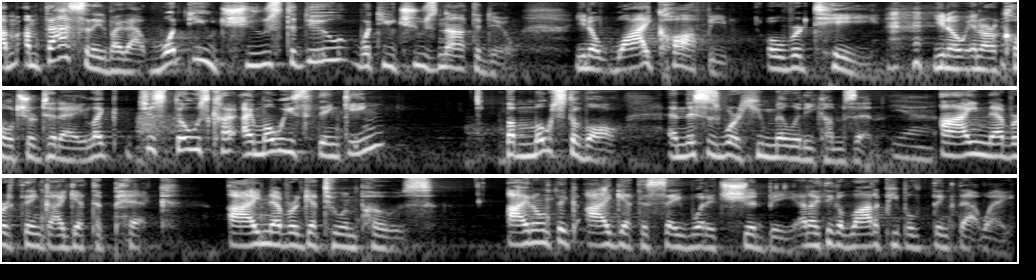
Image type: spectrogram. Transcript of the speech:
I'm, I'm fascinated by that. What do you choose to do? What do you choose not to do? You know, why coffee over tea? You know, in our culture today, like just those kind. I'm always thinking, but most of all, and this is where humility comes in. Yeah. I never think I get to pick. I never get to impose. I don't think I get to say what it should be. And I think a lot of people think that way.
